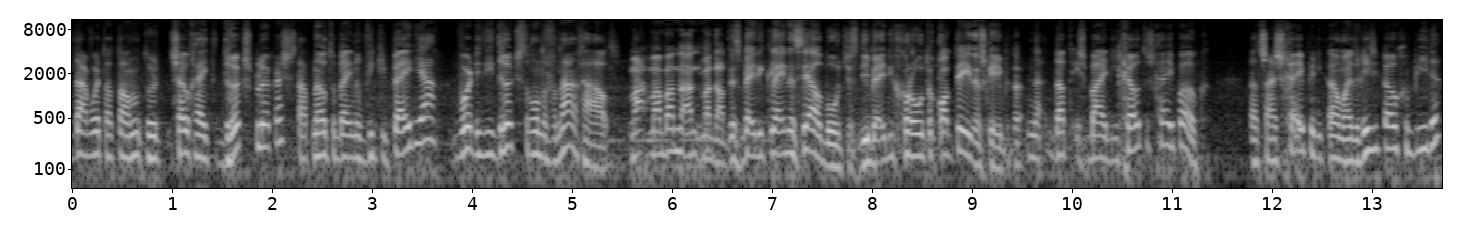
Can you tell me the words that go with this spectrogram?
daar wordt dat dan door zogeheten drugsplukkers... staat notabene op Wikipedia... worden die drugs eronder vandaan gehaald. Maar, maar, maar, maar dat is bij die kleine zeilbootjes, die bij die grote containerschepen. te- Nou, dat is bij die grote schepen ook. Dat zijn schepen die komen uit risicogebieden.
